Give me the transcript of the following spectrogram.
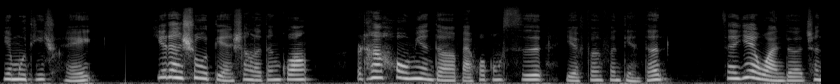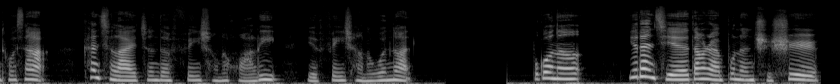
夜幕低垂。椰蛋树点上了灯光，而它后面的百货公司也纷纷点灯，在夜晚的衬托下，看起来真的非常的华丽，也非常的温暖。不过呢，耶诞节当然不能只是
